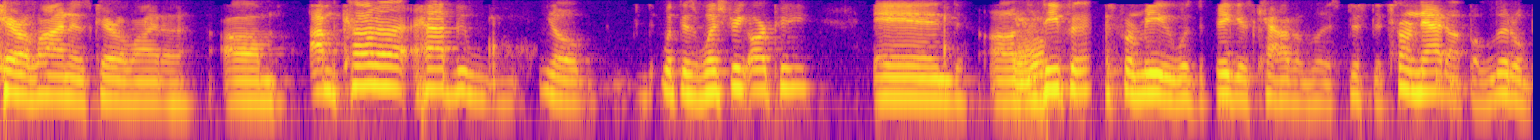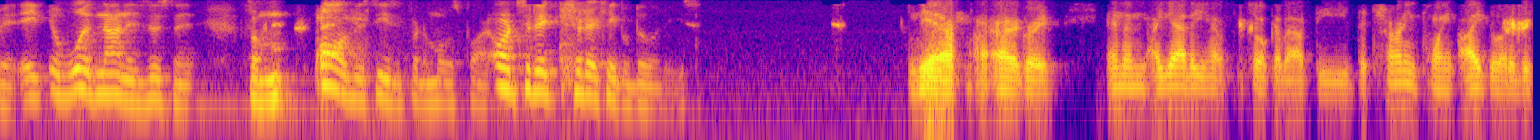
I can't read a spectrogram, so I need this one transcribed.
Carolina's Carolina. Um, I'm kind of happy, you know, with this win streak RP, and uh, the defense for me was the biggest catalyst, just to turn that up a little bit. It, it was non-existent from all of the season for the most part, or to their to their capabilities. Yeah, I, I agree. And then I gather you have to talk about the the turning point I thought of this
